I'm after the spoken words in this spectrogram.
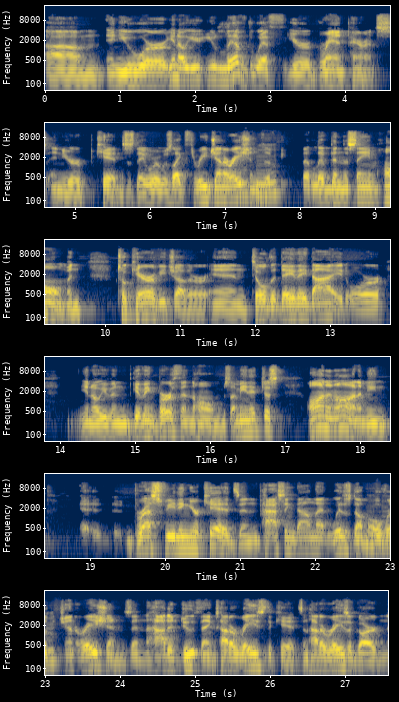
um, and you were, you know, you you lived with your grandparents and your kids. They were it was like three generations of people that lived in the same home and took care of each other until the day they died, or you know, even giving birth in homes. I mean, it just on and on. I mean, eh, breastfeeding your kids and passing down that wisdom over the generations and how to do things, how to raise the kids and how to raise a garden,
